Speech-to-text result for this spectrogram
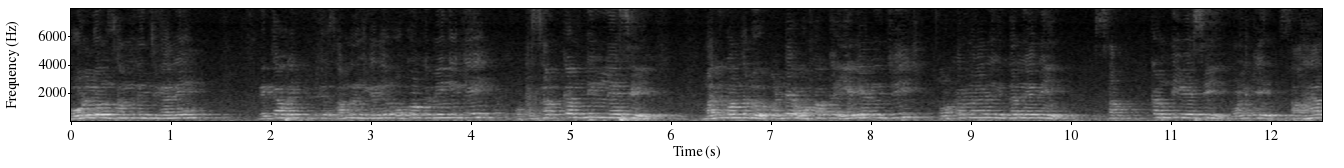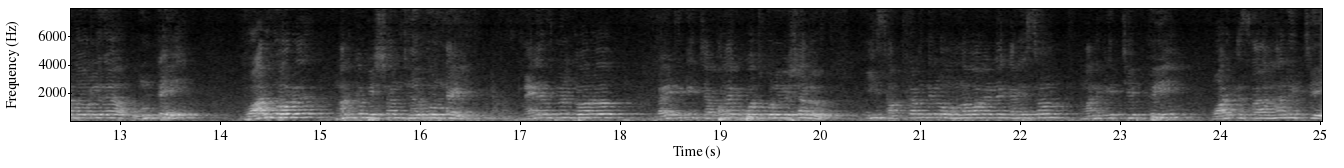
గోల్డ్ లోన్ సంబంధించి కానీ రికవరీకి సంబంధించి కానీ ఒక్కొక్క వింగికి ఒక సబ్ కమిటీలు వేసి మరికొందరు అంటే ఒక్కొక్క ఏరియా నుంచి ఒకరిని కానీ ఇద్దరు కానీ సబ్ కమిటీ వేసి వాళ్ళకి సలహాదారులుగా ఉంటే వారి ద్వారా మనకు విషయాలు చేరుతుంటాయి మేనేజ్మెంట్ వారు బయటికి చెప్పలేకపోవచ్చు కొన్ని విషయాలు. ఈ సబ్ కమిటీలో ఉన్న వాళ్ళంటే కనీసం మనకి చెప్పి వారికి సలహాలు ఇచ్చి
